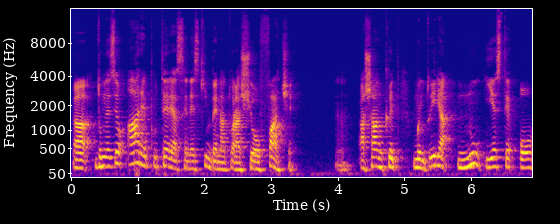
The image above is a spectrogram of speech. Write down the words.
Uh, Dumnezeu are puterea să ne schimbe natura și o face. Da? Așa încât mântuirea nu este o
